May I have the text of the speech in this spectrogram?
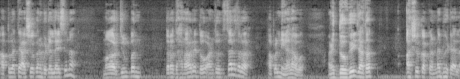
आपला त्या अशोकानं भेटायला जायचं ना मग अर्जुन पण जरा धानावर येतो आणि तो चला चला आपल्याला निघायला हवं. आणि दोघेही जातात अशोकाकांना भेटायला.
